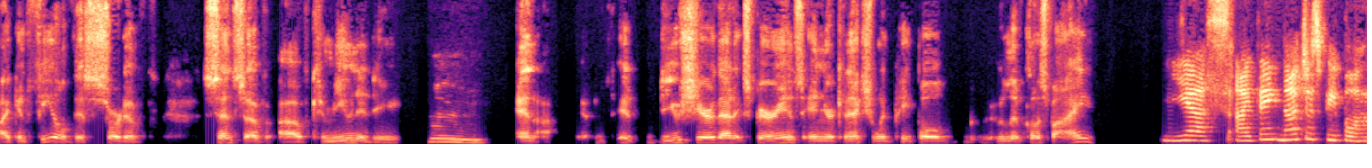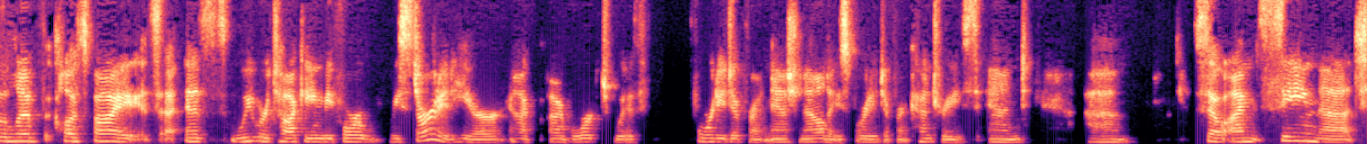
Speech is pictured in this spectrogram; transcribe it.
I can feel this sort of sense of, of community. Mm. And it, do you share that experience in your connection with people who live close by? Yes, I think not just people who live close by. It's, as we were talking before we started here, I've, I've worked with 40 different nationalities, 40 different countries. And um, so I'm seeing that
